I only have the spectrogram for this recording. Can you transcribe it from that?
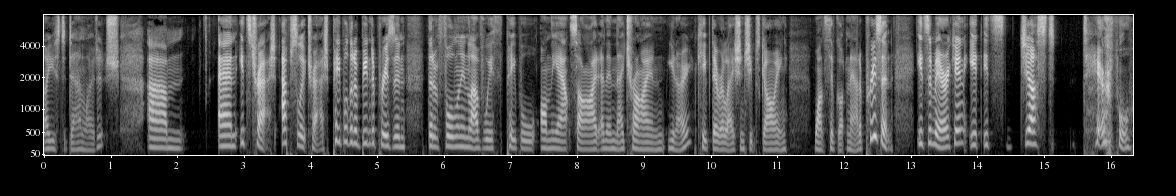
I used to download it. Um, and it's trash, absolute trash. People that have been to prison that have fallen in love with people on the outside and then they try and, you know, keep their relationships going once they've gotten out of prison. It's American. It, it's just terrible,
